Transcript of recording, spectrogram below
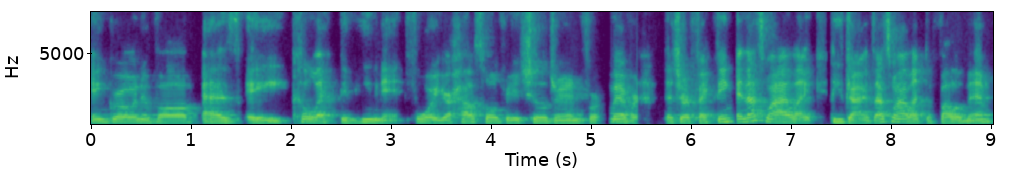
and grow and evolve as a collective unit for your household, for your children, for whomever that you're affecting. And that's why I like these guys. That's why I like to follow them.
